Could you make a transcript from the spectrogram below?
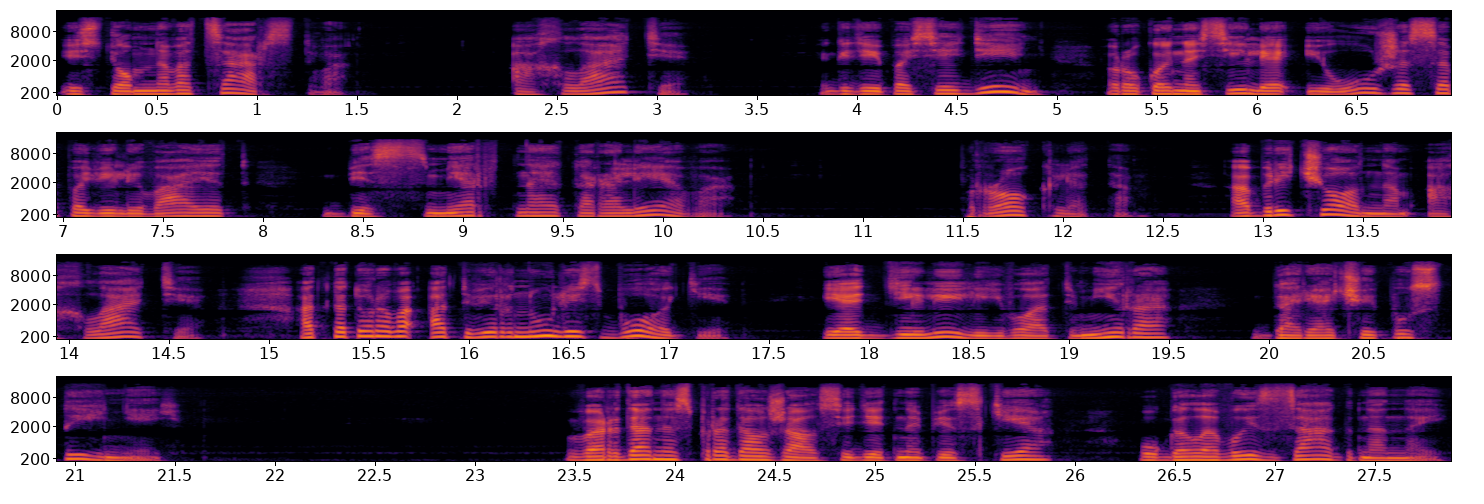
из темного царства, Ахлате, где и по сей день рукой насилия и ужаса повелевает бессмертная королева. Проклятом, обреченном Ахлате, от которого отвернулись боги и отделили его от мира горячей пустыней. Варданес продолжал сидеть на песке, у головы загнанной,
